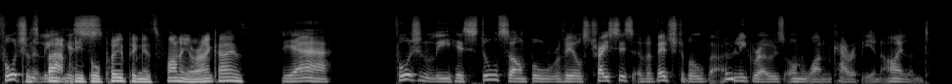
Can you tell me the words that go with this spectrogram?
Fortunately, fat his... people pooping is funny, right, guys? Yeah. Fortunately, his stool sample reveals traces of a vegetable that only grows on one Caribbean island.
